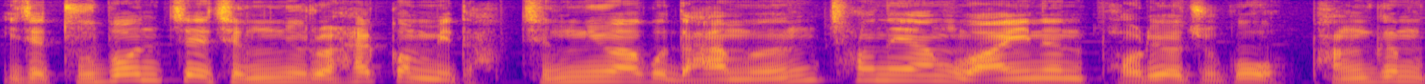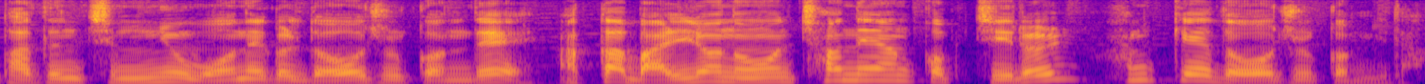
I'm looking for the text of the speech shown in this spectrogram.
이제 두 번째 증류를 할 겁니다. 증류하고 남은 천혜향 와인은 버려주고 방금 받은 증류 원액을 넣어줄 건데 아까 말려놓은 천혜향 껍질을 함께 넣어줄 겁니다.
